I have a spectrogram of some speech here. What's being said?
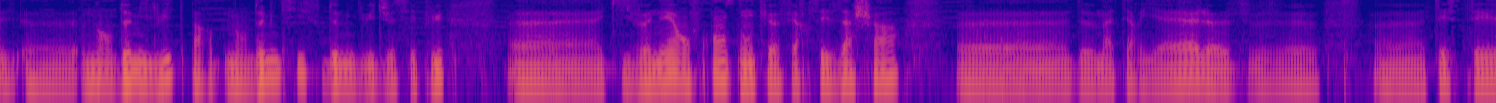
euh, non 2008, pardon, non 2006 ou 2008, je sais plus, euh, qui venait en France donc euh, faire ses achats de matériel, tester,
